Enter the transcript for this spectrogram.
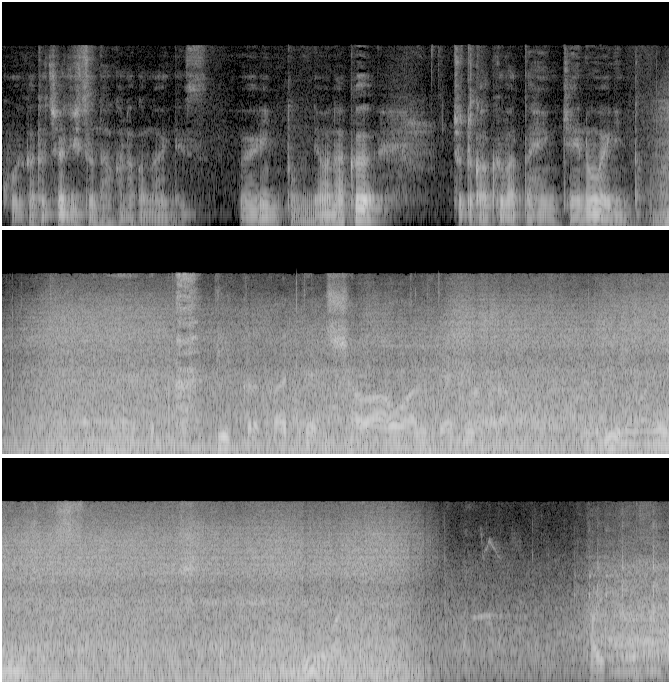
こういう形は実はなかなかないです。ウェリントンではなくちょっと角張った変形のウェリントン。ピークから帰ってシャワーを浴びて今からえー竜の舞を見に行きます。竜の舞はい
